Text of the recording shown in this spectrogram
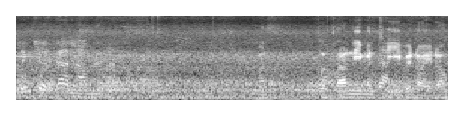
ไม่เจอด้านเราเลยมันสถานีมันถี่ไปหน่อยเนาะ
